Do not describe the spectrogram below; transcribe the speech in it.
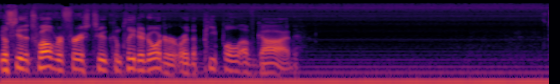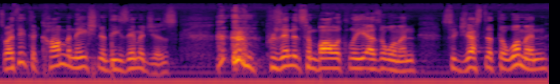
you'll see that 12 refers to completed order or the people of God. So I think the combination of these images, presented symbolically as a woman, suggests that the woman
